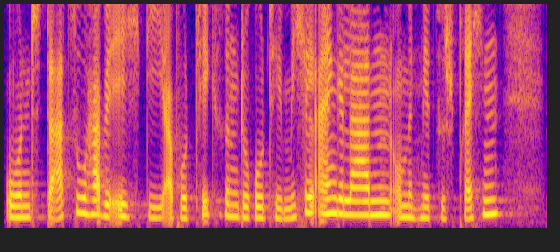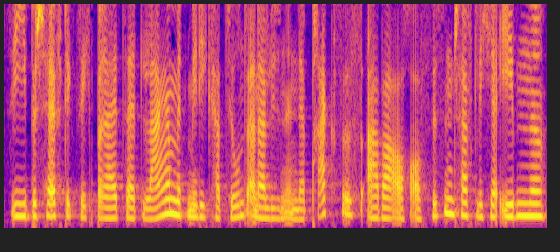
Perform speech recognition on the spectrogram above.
Und dazu habe ich die Apothekerin Dorothee Michel eingeladen, um mit mir zu sprechen. Sie beschäftigt sich bereits seit langem mit Medikationsanalysen in der Praxis, aber auch auf wissenschaftlicher Ebene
